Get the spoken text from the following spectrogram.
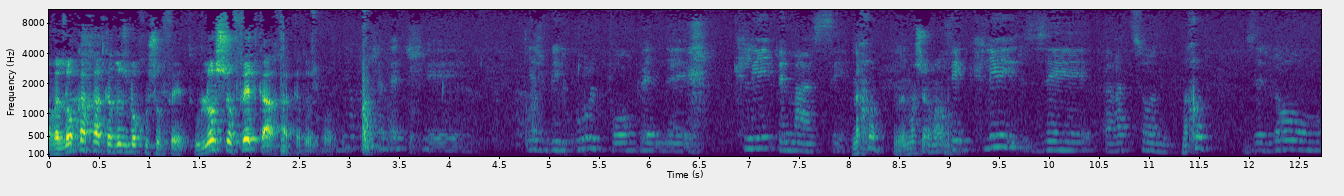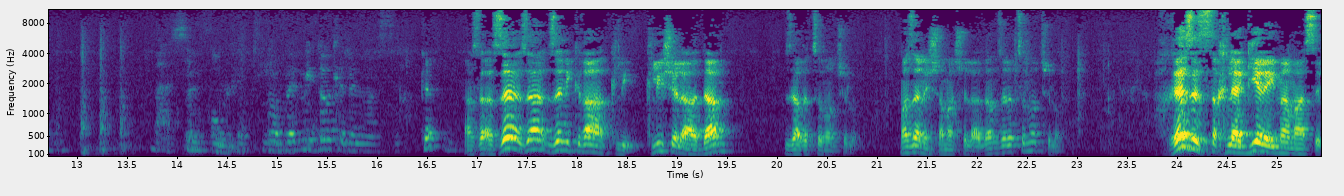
אבל לא ככה הקדוש ברוך הוא שופט. הוא לא שופט ככה הקדוש ברוך הוא. אני חושבת שיש בלבול פה בין אה, כלי ומעשה. נכון, זה מה שאמרנו. וכלי זה רצון. נכון. זה לא מעשים קונקרטיים. לא, בין מידות לבין מעשה. כן, אז זה, זה, זה נקרא הכלי. כלי של האדם זה הרצונות שלו. מה זה הנשמה של האדם? זה רצונות שלו. אחרי זה צריך להגיע עם המעשה.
